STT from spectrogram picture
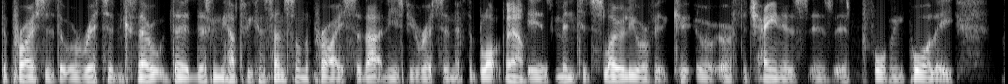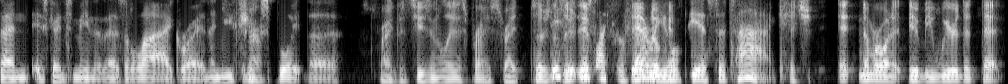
the prices that were written because there, there there's going to have to be consensus on the price, so that needs to be written. If the block Yeah. is minted slowly, or if it or, or if the chain is, is is performing poorly, then it's going to mean that there's a lag, right? And then you can Sure. exploit the. Right, because it's using the latest price, right? So there's, This there- if- like a have no very obvious attack. It, it, number one, it, it would be weird that that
